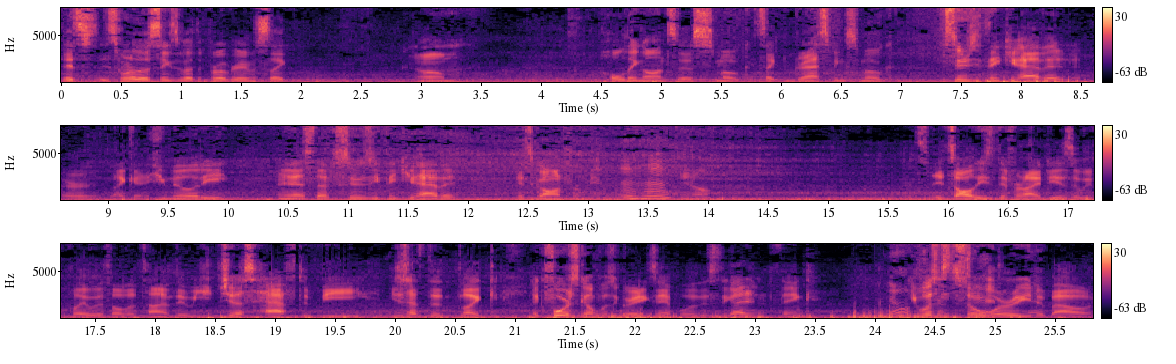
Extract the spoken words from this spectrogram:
It's it's one of those things about the program. It's like um, holding on to smoke. It's like grasping smoke. As soon as you think you have it, or like humility and that stuff, as soon as you think you have it, it's gone from you. Mm-hmm. You know. It's, all these different ideas that we play with all the time that you just have to be you just have to like like Forrest Gump was a great example of this the guy didn't think No, he wasn't so did. worried Yeah. about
